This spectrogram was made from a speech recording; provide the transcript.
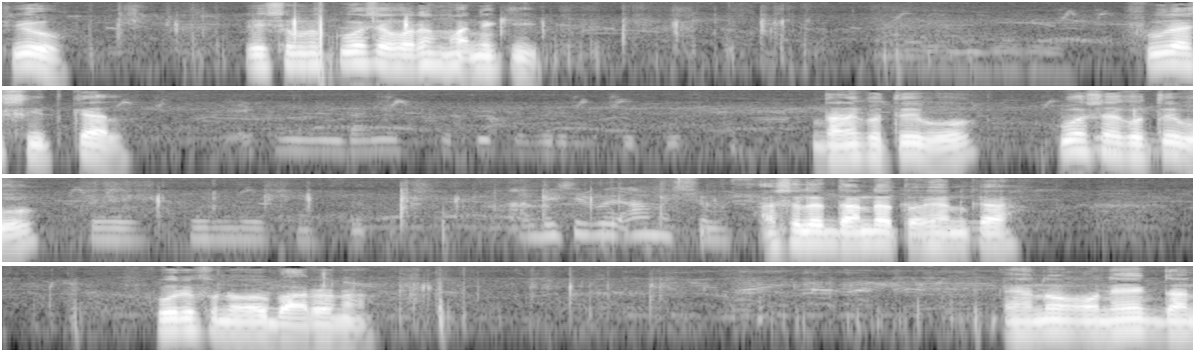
কিউ এই সময় কুয়াশা পড়া মানে কি? পুরা শীতকাল। ধানে করতে হইব কুয়াশা করতে হইব। আসলে ধানটা তো এখানকার পরিপূর্ণ বারো না। এখনও অনেক ধান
